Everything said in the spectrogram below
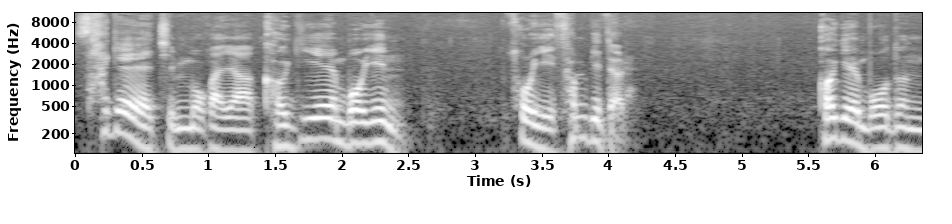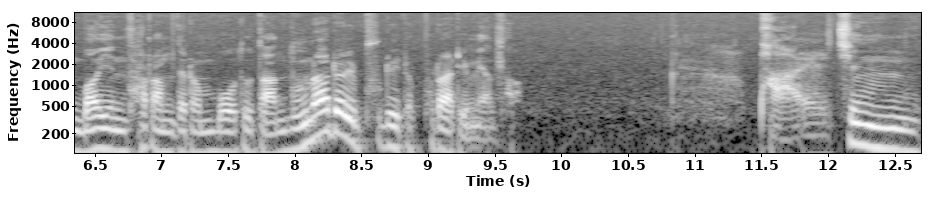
사계 진모가야 거기에 모인 소위 선비들. 거기에 모든 모인 사람들은 모두 다 누나를 부리려 부라리면서. 발진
